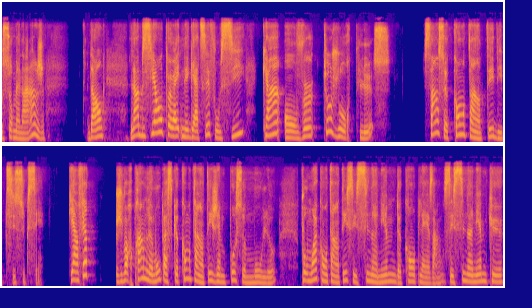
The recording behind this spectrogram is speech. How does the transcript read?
surménage. Donc, l'ambition peut être négative aussi quand on veut toujours plus sans se contenter des petits succès. Puis en fait, je vais reprendre le mot parce que contenter, j'aime pas ce mot-là. Pour moi, contenter, c'est synonyme de complaisance. C'est synonyme que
